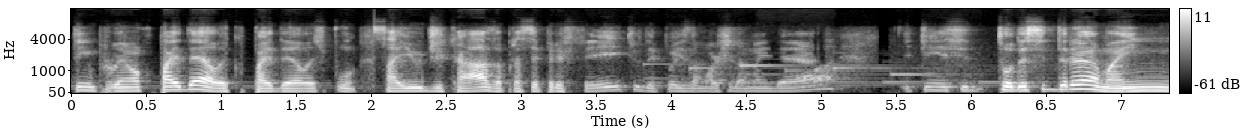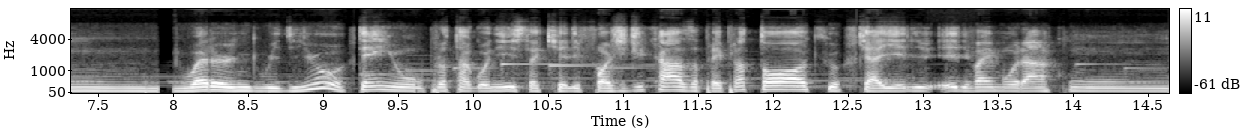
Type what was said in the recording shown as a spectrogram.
tem um problema com o pai dela, que o pai dela, tipo, saiu de casa casa para ser prefeito depois da morte da mãe dela e tem esse, todo esse drama. Em Weathering With You, tem o protagonista que ele foge de casa para ir para Tóquio, que aí ele, ele vai morar com um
